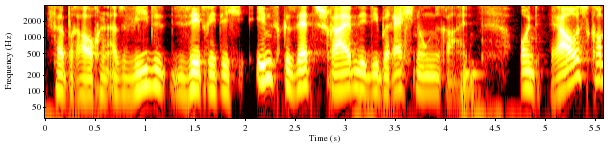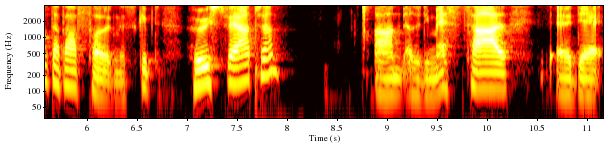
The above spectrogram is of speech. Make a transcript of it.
verbrauchen. Also wie, ihr seht richtig, ins Gesetz schreiben die die Berechnungen rein. Und raus kommt aber folgendes. Es gibt Höchstwerte, ähm, also die Messzahl äh, der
